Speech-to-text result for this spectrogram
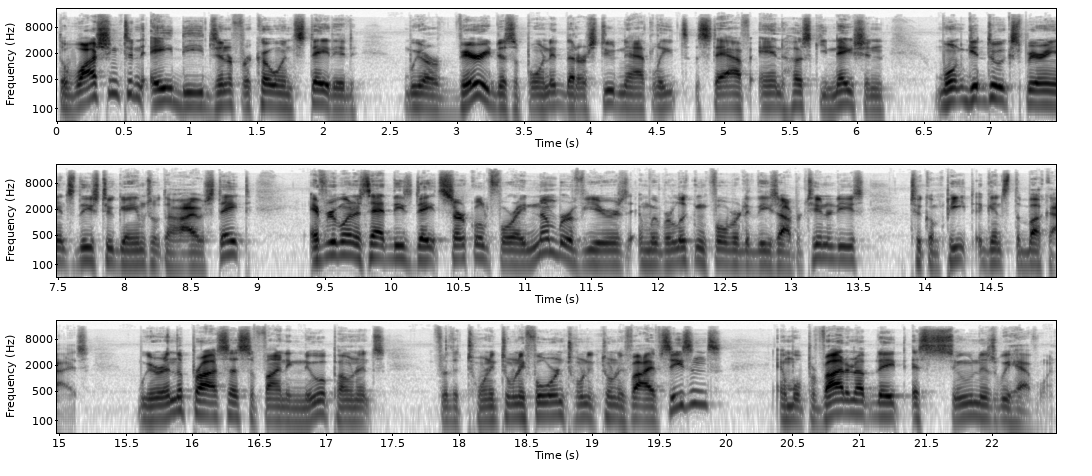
The Washington AD, Jennifer Cohen, stated, We are very disappointed that our student athletes, staff, and Husky Nation won't get to experience these two games with Ohio State. Everyone has had these dates circled for a number of years, and we were looking forward to these opportunities to compete against the Buckeyes. We are in the process of finding new opponents for the 2024 and 2025 seasons, and we'll provide an update as soon as we have one.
